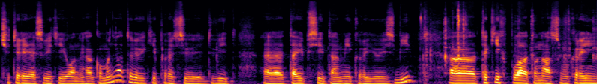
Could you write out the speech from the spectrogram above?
4С літій-іонних акумуляторів, які працюють від е, Type-C та microUSB. Таких плат у нас в Україні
